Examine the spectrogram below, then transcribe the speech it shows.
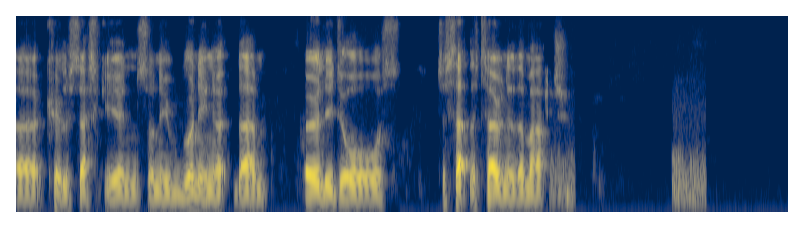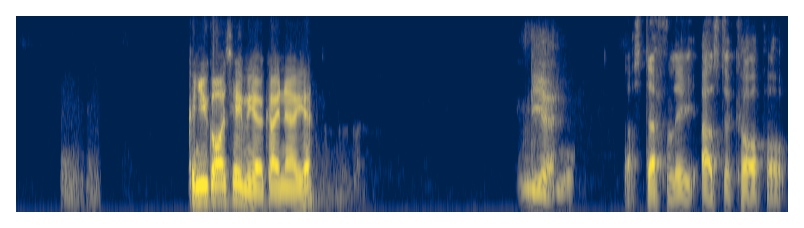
uh, Kulusevski and Sonny running at them early doors to set the tone of the match. Can you guys hear me okay now? Yeah. Yeah. That's definitely as the car park.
